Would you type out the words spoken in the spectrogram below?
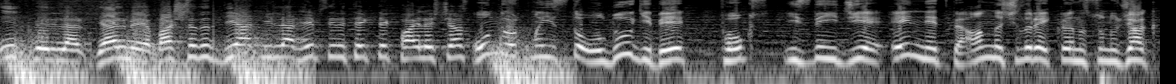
İlk veriler gelmeye başladı. Diğer iller hepsini tek tek paylaşacağız. 14 Mayıs'ta olduğu gibi Fox izleyiciye en net ve anlaşılır ekranı sunacak.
